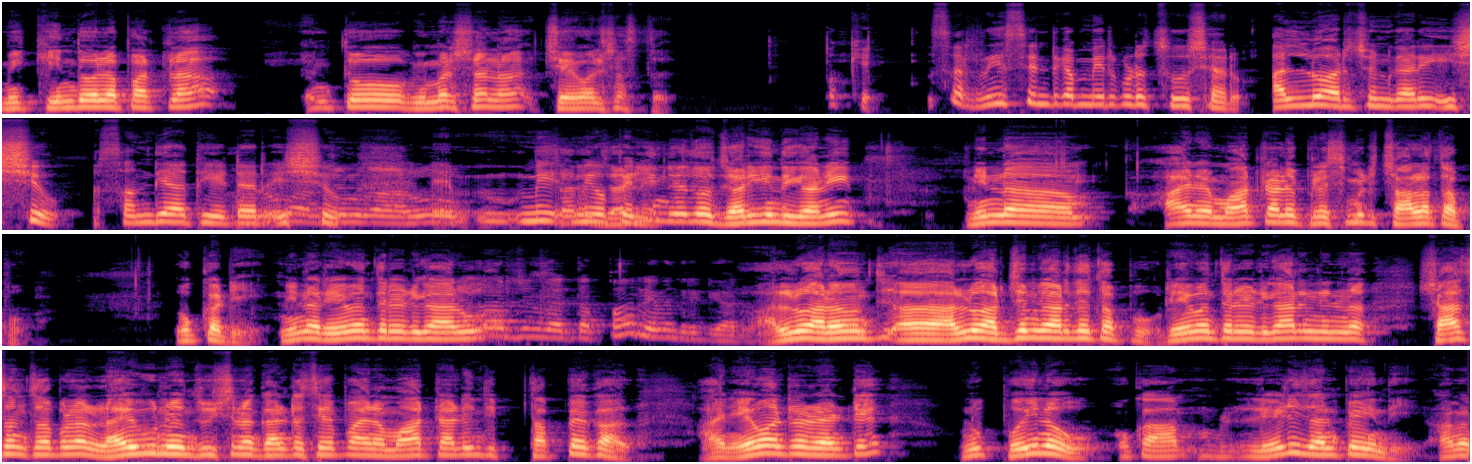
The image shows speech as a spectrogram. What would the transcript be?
మీ కిందోల పట్ల ఎంతో విమర్శన చేయవలసి వస్తుంది. ఓకే. సార్ రీసెంట్గా మీరు కూడా చూశారు. అల్లు అర్జున్ గారి ఇష్యూ సంధ్యా థియేటర్ ఇష్యూ. మీ మీ ఒపీనియన్? జరిగింది ఏదో జరిగింది కానీ నిన్న ఆయన మాట్లాడే ప్రెస్ మీట్ చాలా తప్పు. ఒక్కటి నిన్న రేవంత్ రెడ్డి గారు అర్జున్ గారు తప్ప? రేవంత్ రెడ్డి గారు అల్లు అరవంత్ అల్లు అర్జున్ గారిదే తప్పు. రేవంత్ రెడ్డి గారు నిన్న శాసనసభలో లైవ్ నేను చూసిన గంట సేపు ఆయన మాట్లాడింది తప్పే కాదు. ఆయన ఏమంటాడంటే నువ్వు పోయినావు ఒక లేడీ చనిపోయింది. ఆమె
